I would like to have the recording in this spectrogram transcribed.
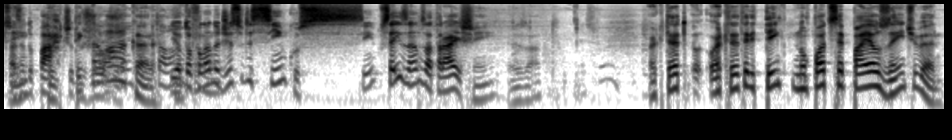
Sim, fazendo parte tem, do tem jogo. Tá lá, cara. Tá lá, e eu tô tá falando lá. disso de 5, 5, 6 anos atrás. Sim, exato. O arquiteto, o arquiteto ele tem, não pode ser pai ausente, velho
